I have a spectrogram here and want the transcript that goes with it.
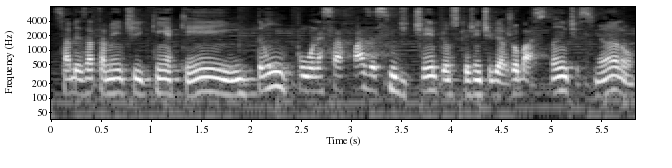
sabe exatamente quem é quem. Então, pô, nessa fase assim de Champions que a gente viajou bastante esse ano,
